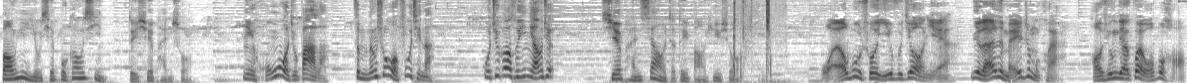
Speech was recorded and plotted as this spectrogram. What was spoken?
宝玉有些不高兴，对薛蟠说：“你哄我就罢了，怎么能说我父亲呢？我去告诉姨娘去。”薛蟠笑着对宝玉说：“我要不说姨父叫你，你来的没这么快。好兄弟，怪我不好。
